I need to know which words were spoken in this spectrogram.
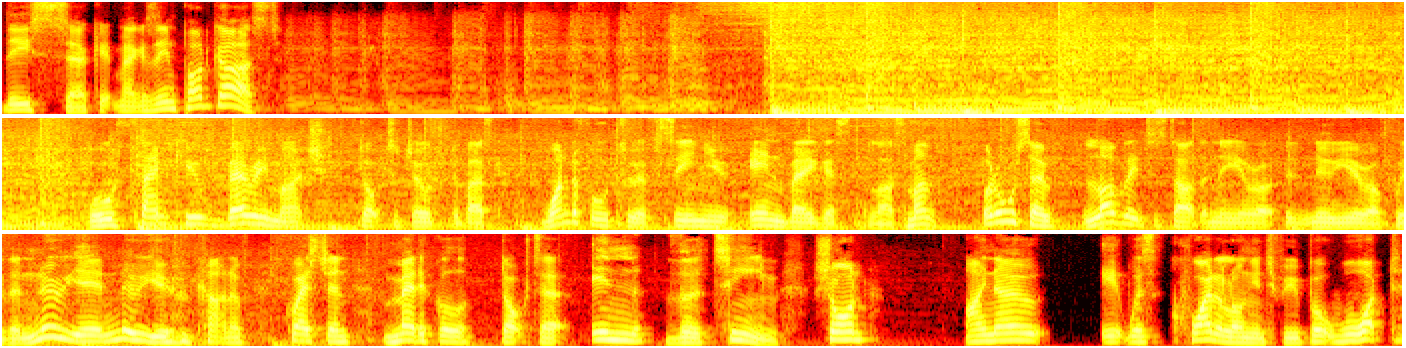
the Circuit Magazine podcast. Well, thank you very much, Dr. George DeBusk. Wonderful to have seen you in Vegas last month, but also lovely to start the new year, new year off with a new year, new you kind of question. Medical doctor in the team. Shaun, I know it was quite a long interview, but what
